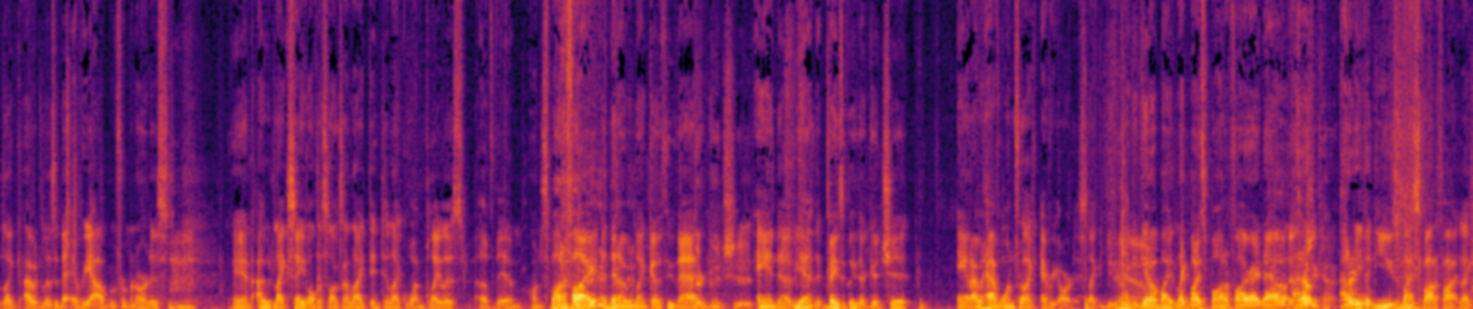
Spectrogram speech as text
like I would listen to every album from an artist, Mm, and I would like save all the songs I liked into like one playlist of them on Spotify, and then I would like go through that, they're good shit. and uh, yeah, basically they're good shit. And I would have one for like every artist. Like, dude, I could get on my like my Spotify right now. That's I don't. kinda I don't even use my Spotify. Like,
